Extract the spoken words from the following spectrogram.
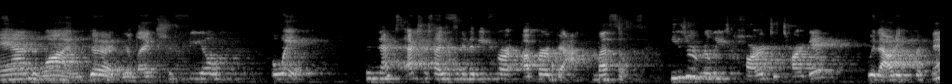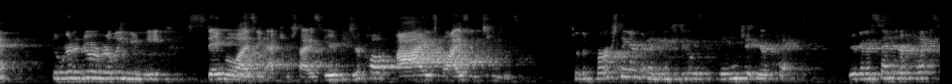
And one. Good. Your legs should feel awake. The next exercise is going to be for our upper back muscles. These are really hard to target without equipment. So we're going to do a really unique stabilizing exercise here. These are called I's, Y's, and T's. So the first thing you're going to need to do is hinge at your hips. You're going to send your hips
